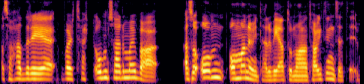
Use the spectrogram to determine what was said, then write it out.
alltså hade det varit tvärtom så hade man ju bara, alltså om, om man nu inte hade velat och någon hade tagit initiativ,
